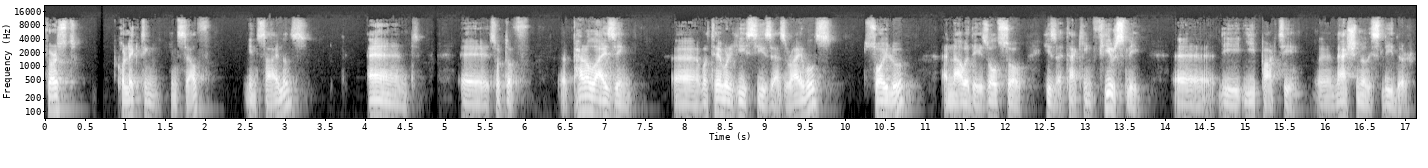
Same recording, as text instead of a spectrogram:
first collecting himself in silence and uh, sort of uh, paralyzing uh, whatever he sees as rivals, Soylu, and nowadays also he's attacking fiercely uh, the E Party nationalist leader,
